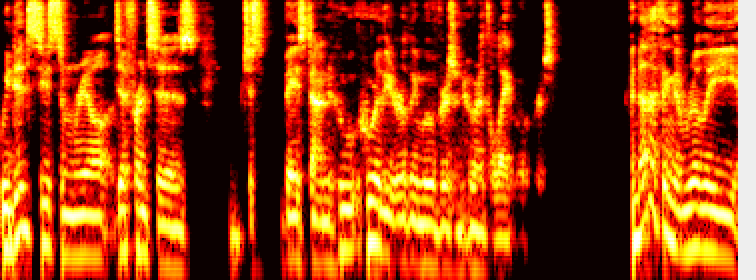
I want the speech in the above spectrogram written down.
we did see some real differences just based on who, who are the early movers and who are the late movers. Another thing that really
